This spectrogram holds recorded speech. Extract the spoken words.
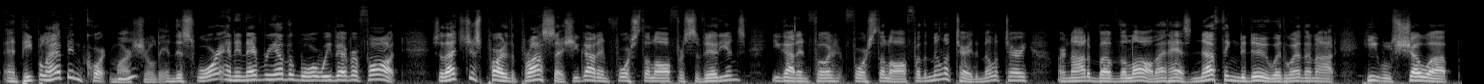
And people have been court martialed mm-hmm. in this war and in every other war we've ever fought. So that's just part of the process. You got to enforce the law for civilians. You got to enforce the law for the military. The military are not above the law. That has nothing to do with whether or not he will show up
